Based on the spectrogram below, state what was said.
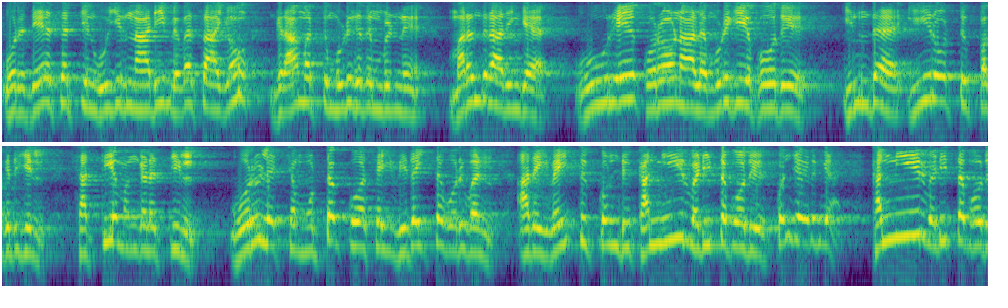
ஒரு தேசத்தின் உயிர் நாடி விவசாயம் கிராமத்து முழுகுதுன்னு மறந்துடாதீங்க ஊரே கொரோனால முழுகிய போது இந்த ஈரோட்டு பகுதியில் சத்தியமங்கலத்தில் ஒரு லட்சம் முட்டைக்கோசை விதைத்த ஒருவன் அதை வைத்துக்கொண்டு கண்ணீர் வடித்த போது கொஞ்சம் இருங்க கண்ணீர் வெடித்த போது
